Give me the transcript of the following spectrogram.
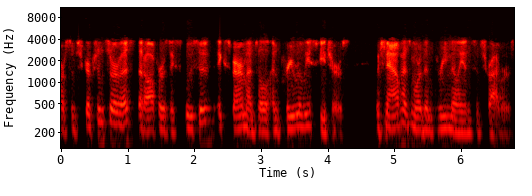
our subscription service that offers exclusive, experimental, and pre-release features, which now has more than 3 million subscribers.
